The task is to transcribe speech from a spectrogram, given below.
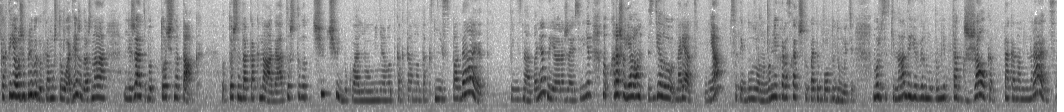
как-то я уже привыкла к тому, что одежда должна лежать вот точно так. Вот точно так, как надо. А то, что вот чуть-чуть буквально у меня вот как-то оно так не спадает, я не знаю, понятно я выражаюсь или нет. Ну, хорошо, я вам сделаю наряд дня с этой блузоном. Вы мне как раз скажете, что по этому поводу думаете. Может, все-таки надо ее вернуть, но мне так жалко, так она мне нравится.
